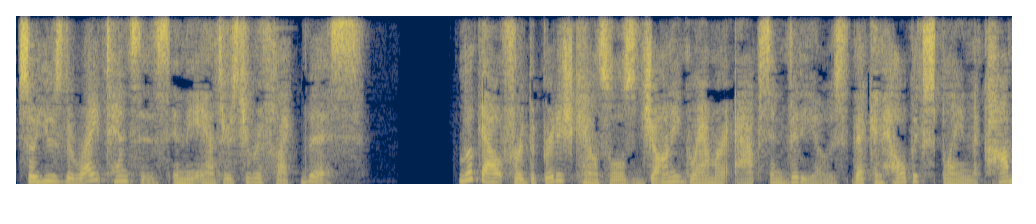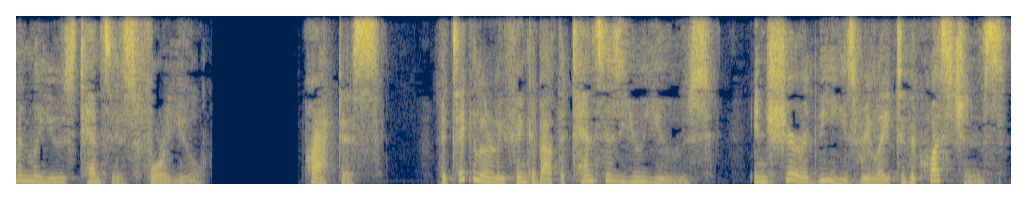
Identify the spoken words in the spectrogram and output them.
so use the right tenses in the answers to reflect this. Look out for the British Council's Johnny Grammar apps and videos that can help explain the commonly used tenses for you. Practice. Particularly think about the tenses you use. Ensure these relate to the questions.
